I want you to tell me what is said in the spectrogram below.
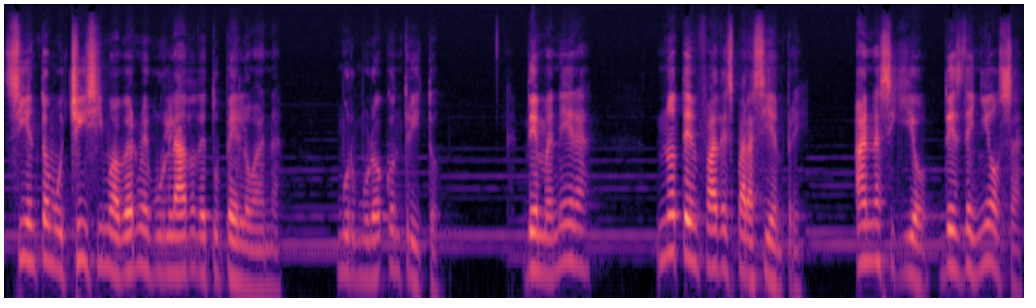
Siento muchísimo haberme burlado de tu pelo, Ana, murmuró contrito. De manera no te enfades para siempre. Ana siguió, desdeñosa,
